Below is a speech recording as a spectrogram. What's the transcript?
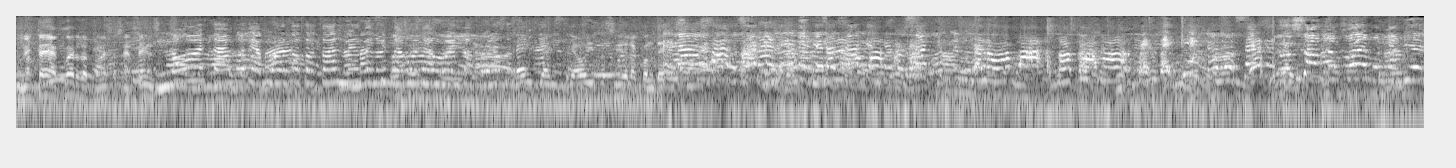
¿No está de acuerdo con esa sentencia? No estamos de acuerdo totalmente, no estamos de acuerdo. Ya, ya hoy recibido la condena. Nosotros podemos también.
